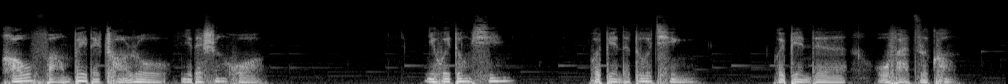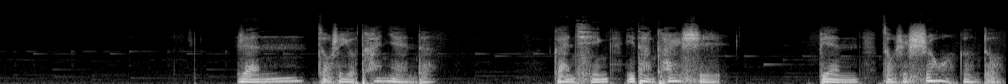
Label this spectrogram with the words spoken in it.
毫无防备的闯入你的生活，你会动心，会变得多情，会变得无法自控。人总是有贪念的。感情一旦开始，便总是奢望更多，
